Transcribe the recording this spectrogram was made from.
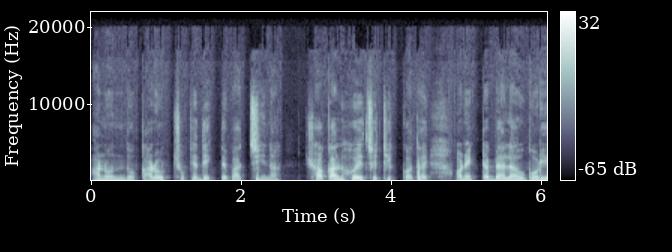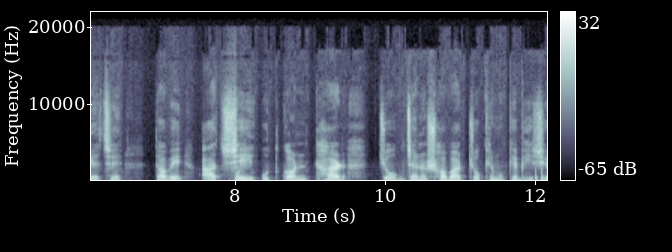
আনন্দ কারোর চোখে দেখতে পাচ্ছি না। সকাল হয়েছে ঠিক কথায়, অনেকটা বেলাও গড়িয়েছে। তবে আজ সেই উৎকণ্ঠার চোখ যেন সবার চোখে মুখে ভেসে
